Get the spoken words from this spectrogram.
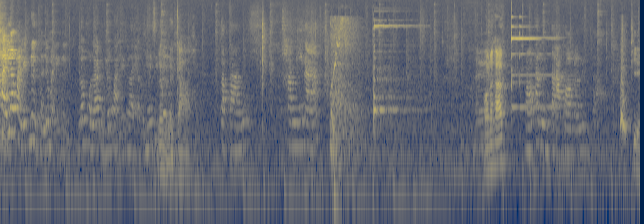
ใครเลือกหมายเลขหนึ่งใครเลือกหมายเลขหนึ่งเริ่มคนแรกถึงเรื่องหมายเลขอะไรเออพี่ให้สิบเรื่องเหมือนเลขเก้าครับ หลับตาลูกคำนี้นะพร้อมนะครับเพราะอาลืมตาตาพร้อมแล้วลืมตาพี่เอ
